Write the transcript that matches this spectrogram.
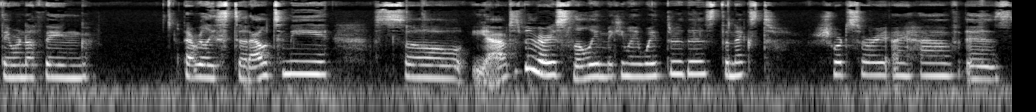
they were nothing that really stood out to me. So yeah, I've just been very slowly making my way through this. The next short story I have is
